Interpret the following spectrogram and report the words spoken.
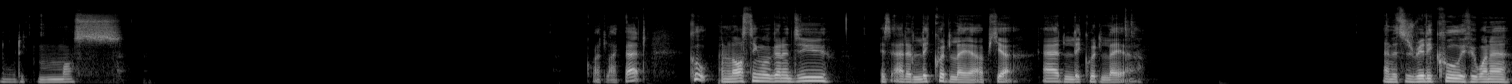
Nordic moss. Quite like that. Cool. And last thing we're going to do is add a liquid layer up here. Add liquid layer. And this is really cool if you want to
